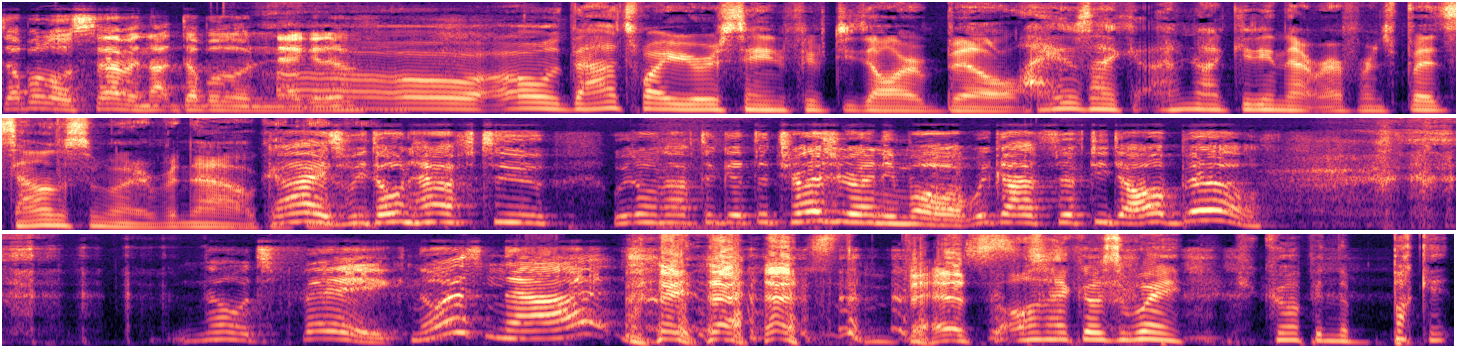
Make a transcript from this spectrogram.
oh. 007, not 00 negative. Oh, oh, that's why you were saying $50 bill. I was like, I'm not getting that reference, but it sounds similar, But now, okay. Guys, we don't have to. We don't have to get the treasure anymore. We got a fifty dollar bill. no, it's fake. No, it's not. That's the best. all that goes away. You go up in the bucket.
